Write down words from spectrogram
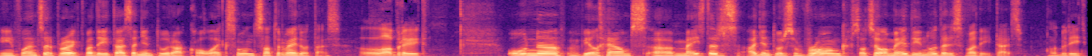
influencer projektu vadītājs aģentūrā Koleks un satura veidotājs. Labrīt! Un uh, Vilhelms uh, Meisters, aģentūras Wrong, sociālo mediju nodaļas vadītājs. Labrīt!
